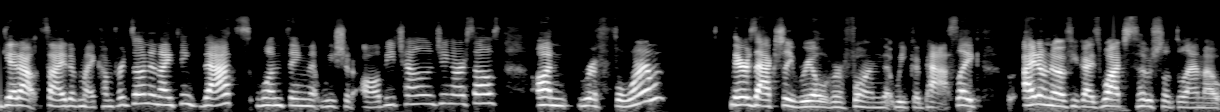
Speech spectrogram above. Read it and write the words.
get outside of my comfort zone. And I think that's one thing that we should all be challenging ourselves on reform there's actually real reform that we could pass. Like, I don't know if you guys watched Social Dilemma.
